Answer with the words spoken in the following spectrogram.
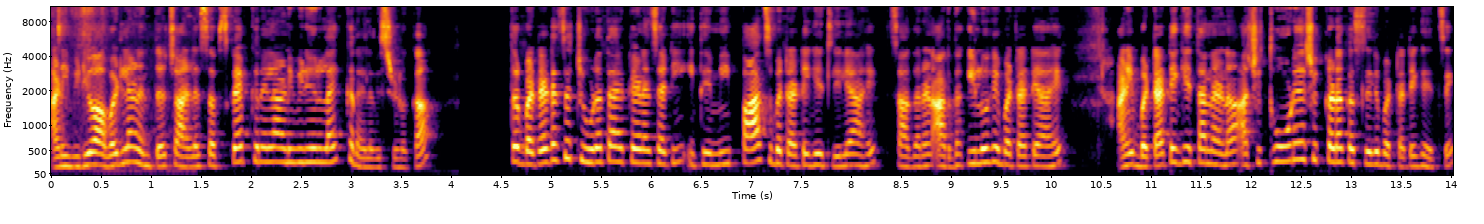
आणि व्हिडिओ आवडल्यानंतर चॅनलला सबस्क्राईब करायला आणि व्हिडिओला लाईक करायला विसरू नका. तर बटाट्याचा चिवडा तयार करण्यासाठी इथे मी पाच बटाटे घेतलेले आहेत. साधारण अर्धा किलो हे बटाटे आहेत. आणि बटाटे घेताना ना असे थोडे असे कडक असलेले बटाटे घ्यायचे.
